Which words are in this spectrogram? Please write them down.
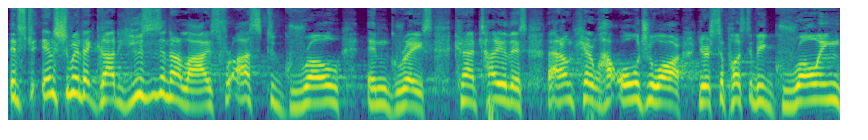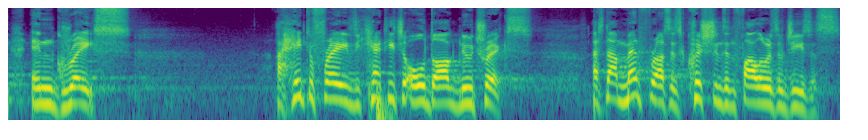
It's the instrument that God uses in our lives for us to grow in grace. Can I tell you this? I don't care how old you are, you're supposed to be growing in grace. I hate the phrase, you can't teach an old dog new tricks. That's not meant for us as Christians and followers of Jesus.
